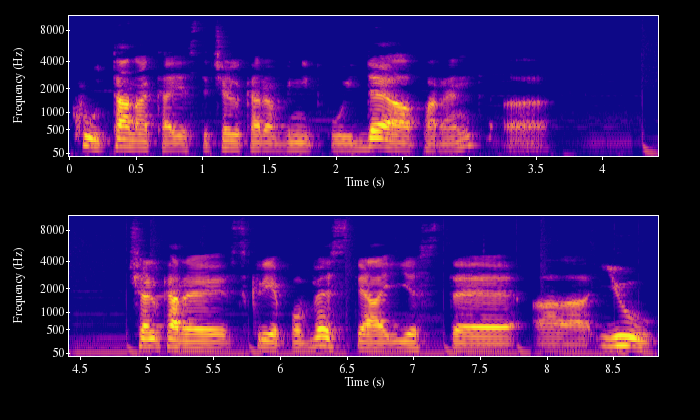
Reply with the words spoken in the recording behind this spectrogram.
cu Tanaka este cel care a venit cu ideea aparent. Uh, cel care scrie povestea este uh, Yu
